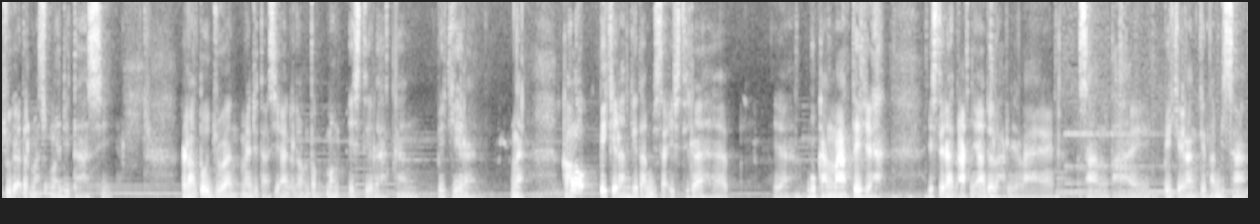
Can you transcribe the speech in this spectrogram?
juga termasuk meditasi. Karena tujuan meditasi adalah untuk mengistirahatkan pikiran. Nah, kalau pikiran kita bisa istirahat, ya bukan mati ya. Istirahat artinya adalah rileks, santai, pikiran kita bisa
